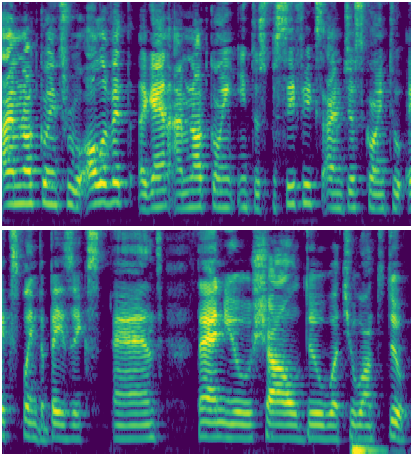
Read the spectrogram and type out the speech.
I'm not going through all of it. Again, I'm not going into specifics. I'm just going to explain the basics, and then you shall do what you want to do.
